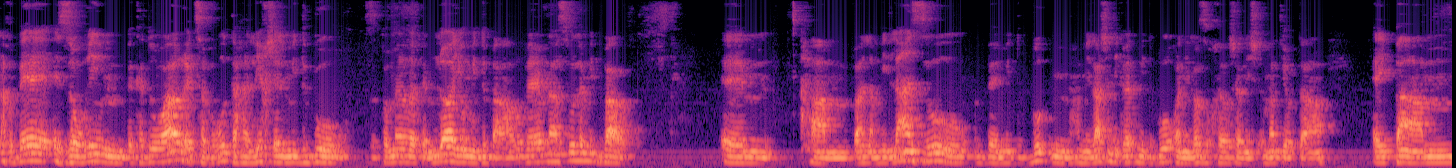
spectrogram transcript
הרבה אזורים בכדור הארץ עברו תהליך של מדבור, זאת אומרת הם לא היו מדבר והם נעשו למדבר. אמ, אבל המילה הזו, במדבור, המילה שנקראת מדבור, אני לא זוכר שאני שמעתי אותה אי פעם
